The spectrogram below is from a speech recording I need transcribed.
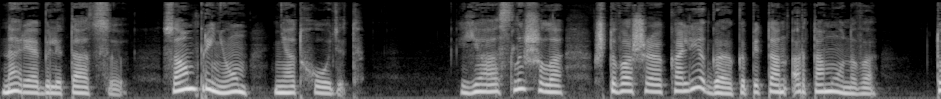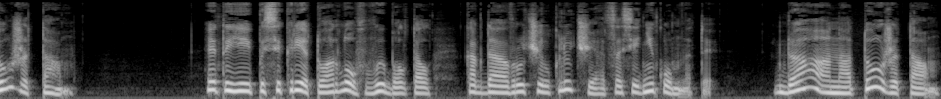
на реабилитацию. Сам при нем не отходит. Я слышала, что ваша коллега, капитан Артамонова, тоже там. Это ей по секрету Орлов выболтал, когда вручил ключи от соседней комнаты. Да, она тоже там.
